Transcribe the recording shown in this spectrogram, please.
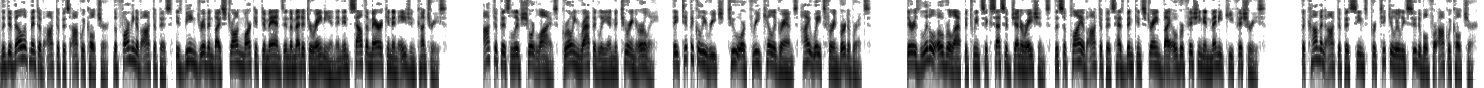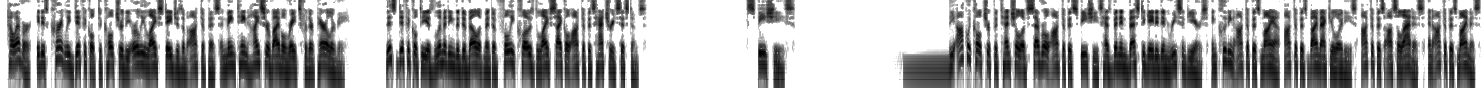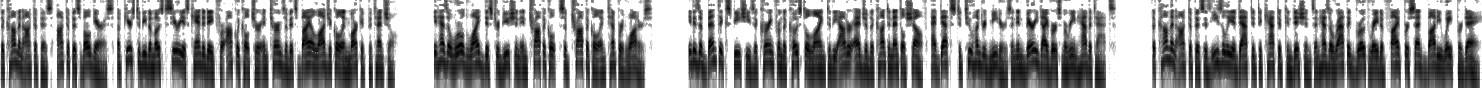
The development of octopus aquaculture, the farming of octopus, is being driven by strong market demands in the Mediterranean and in South American and Asian countries. Octopus live short lives, growing rapidly and maturing early. They typically reach 2 or 3 kilograms, high weights for invertebrates. There is little overlap between successive generations. The supply of octopus has been constrained by overfishing in many key fisheries. The common octopus seems particularly suitable for aquaculture. However, it is currently difficult to culture the early life stages of octopus and maintain high survival rates for their paralarvae. This difficulty is limiting the development of fully closed life cycle octopus hatchery systems. Species the aquaculture potential of several octopus species has been investigated in recent years, including Octopus maya, Octopus bimaculoides, Octopus ocellatus, and Octopus mimus. The common octopus, Octopus vulgaris, appears to be the most serious candidate for aquaculture in terms of its biological and market potential. It has a worldwide distribution in tropical, subtropical and temperate waters. It is a benthic species occurring from the coastal line to the outer edge of the continental shelf, at depths to 200 meters and in very diverse marine habitats. The common octopus is easily adapted to captive conditions and has a rapid growth rate of 5% body weight per day.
